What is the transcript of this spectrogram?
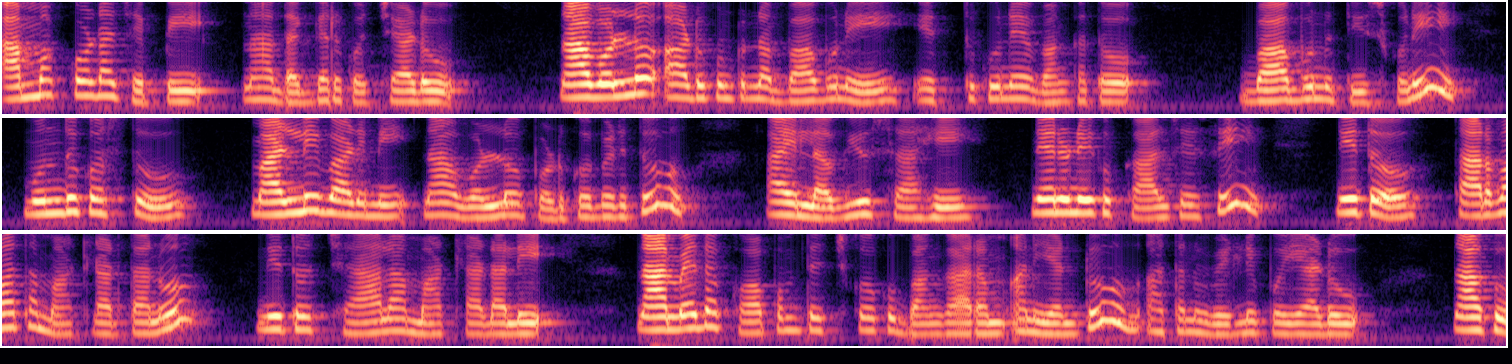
అమ్మకు కూడా చెప్పి నా దగ్గరకొచ్చాడు. నా ఒళ్ళో ఆడుకుంటున్న బాబుని ఎత్తుకునే వంకతో బాబును తీసుకుని ముందుకొస్తూ మళ్ళీ వాడిని నా ఒళ్ళో పడుకోబెడుతూ ఐ లవ్ యూ సాహి నేను నీకు కాల్ చేసి నీతో తర్వాత మాట్లాడతాను నీతో చాలా మాట్లాడాలి నా మీద కోపం తెచ్చుకోకు బంగారం అని అంటూ అతను వెళ్ళిపోయాడు. నాకు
